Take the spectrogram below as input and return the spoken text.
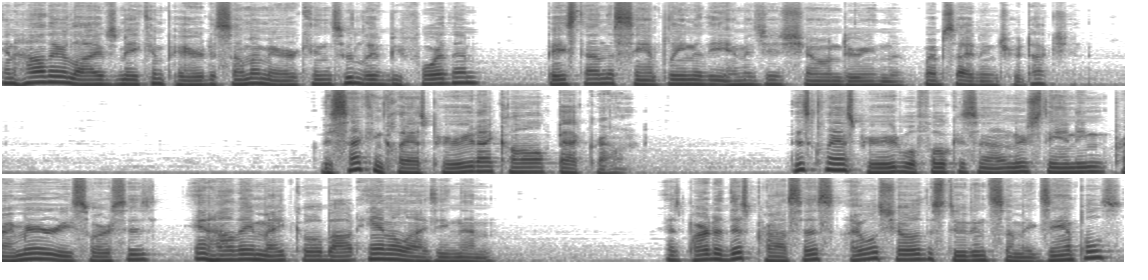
and how their lives may compare to some Americans who lived before them based on the sampling of the images shown during the website introduction. The second class period I call background. This class period will focus on understanding primary resources and how they might go about analyzing them. As part of this process, I will show the students some examples,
